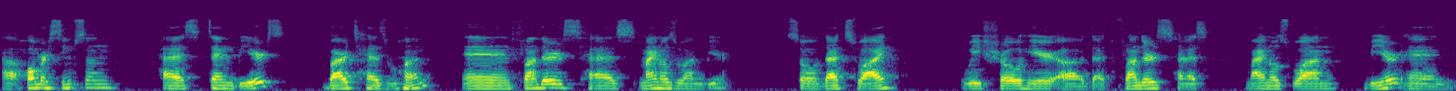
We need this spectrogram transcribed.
uh, Homer Simpson has 10 beers, Bart has one, and Flanders has minus one beer. So that's why we show here uh, that Flanders has minus one beer and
